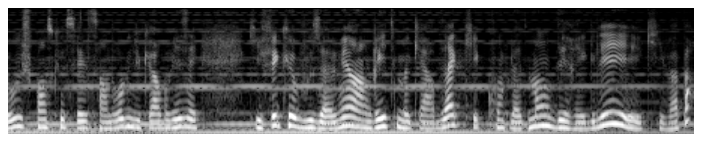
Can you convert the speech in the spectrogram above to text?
oui, je pense que c'est le syndrome du cœur brisé, qui fait que vous avez un rythme cardiaque qui est complètement déréglé et qui va pas.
